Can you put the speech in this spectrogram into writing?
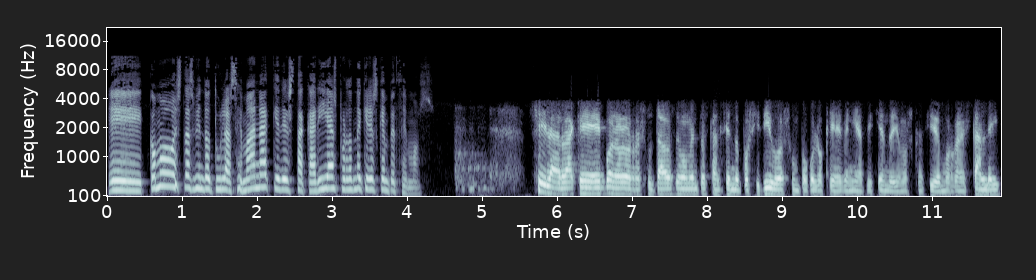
Eh, ¿Cómo estás viendo tú la semana? ¿Qué destacarías? ¿Por dónde quieres que empecemos? Sí, la verdad que bueno, los resultados de momento están siendo positivos, un poco lo que venías diciendo y hemos conocido Morgan Stanley.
